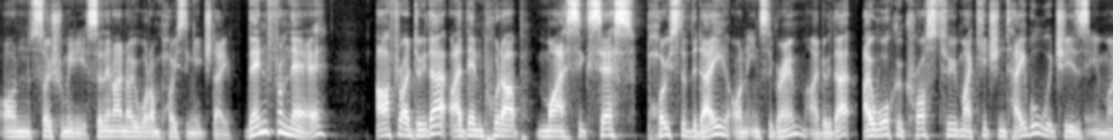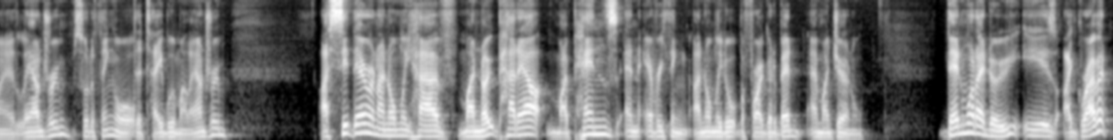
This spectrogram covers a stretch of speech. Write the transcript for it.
on social media. So then I know what I'm posting each day. Then from there, After I do that, I then put up my success post of the day on Instagram. I do that. I walk across to my kitchen table, which is in my lounge room, sort of thing, or the table in my lounge room. I sit there and I normally have my notepad out, my pens, and everything. I normally do it before I go to bed and my journal. Then what I do is I grab it,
